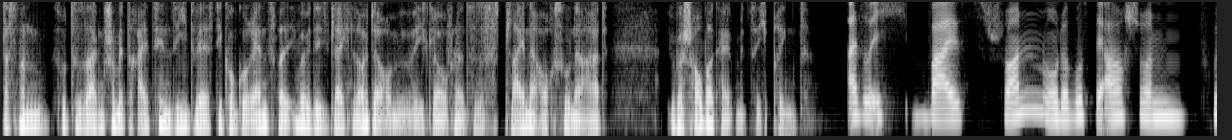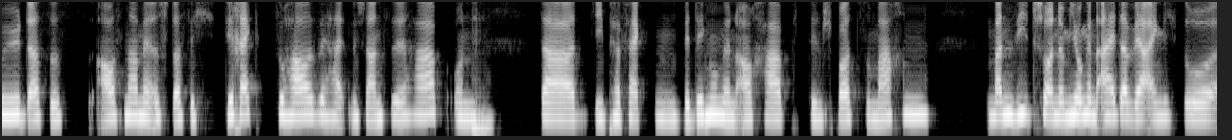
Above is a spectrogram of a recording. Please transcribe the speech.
dass man sozusagen schon mit 13 sieht, wer ist die Konkurrenz, weil immer wieder die gleichen Leute auch im Weg laufen? Also dass das Kleine auch so eine Art Überschaubarkeit mit sich bringt. Also ich weiß schon oder wusste auch schon früh, dass es Ausnahme ist, dass ich direkt zu Hause halt eine Chance habe und mhm. da die perfekten Bedingungen auch habe, den Sport zu machen. Man sieht schon im jungen Alter, wer eigentlich so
